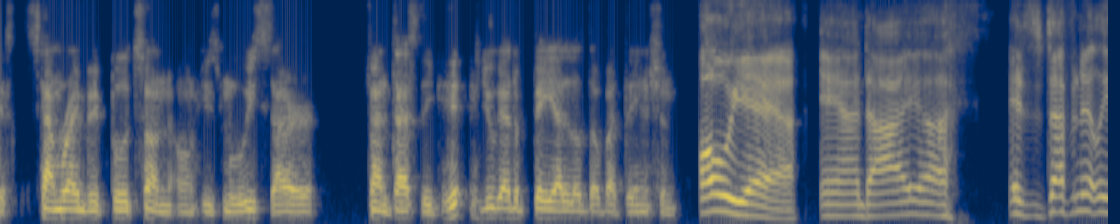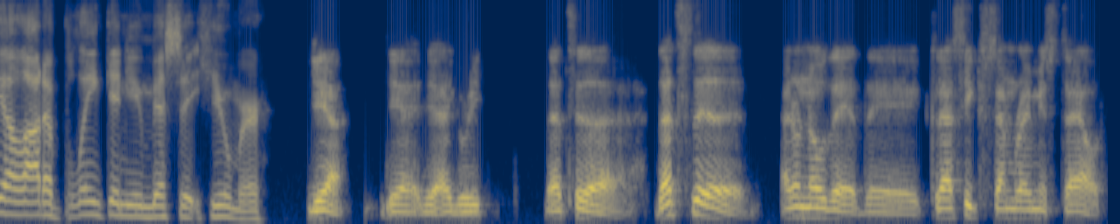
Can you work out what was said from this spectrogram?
uh, Sam Raimi puts on on his movies are fantastic. You got to pay a lot of attention. Oh yeah, and I uh it's definitely a lot of blink and you miss it humor. Yeah, yeah, yeah. I agree. That's uh that's the I don't know the the classic Sam Raimi style.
